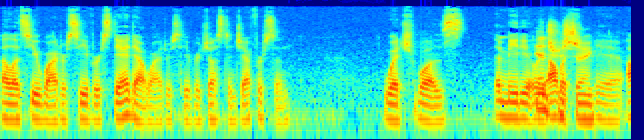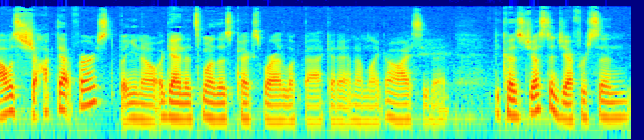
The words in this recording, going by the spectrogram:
LSU wide receiver, standout wide receiver Justin Jefferson, which was immediately Interesting. I was, yeah, I was shocked at first, but you know, again, it's one of those picks where I look back at it and I'm like, oh, I see that, because Justin Jefferson,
